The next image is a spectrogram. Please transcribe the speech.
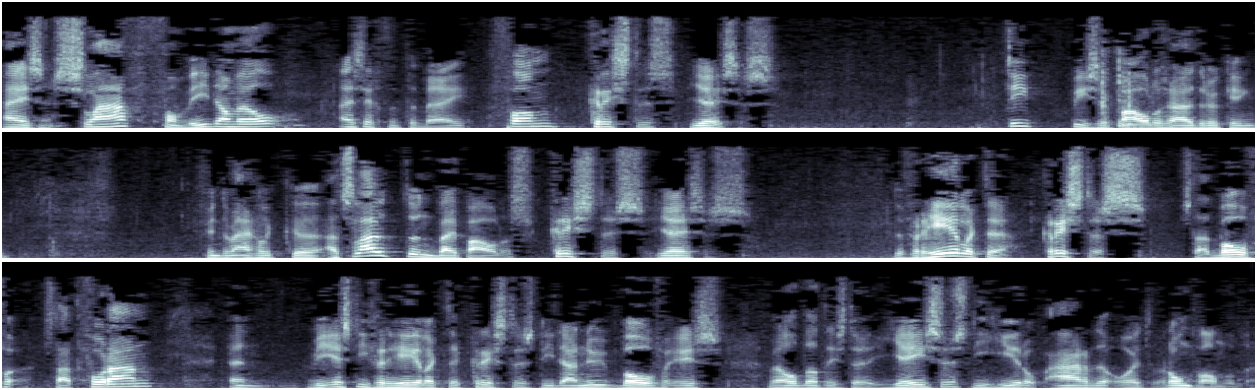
hij is een slaaf van wie dan wel? Hij zegt het erbij, van Christus Jezus. Typische Paulus-uitdrukking. Ik vind hem eigenlijk uh, uitsluitend bij Paulus. Christus Jezus. De verheerlijkte Christus staat boven, staat vooraan. En wie is die verheerlijkte Christus die daar nu boven is? Wel, dat is de Jezus die hier op aarde ooit rondwandelde.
